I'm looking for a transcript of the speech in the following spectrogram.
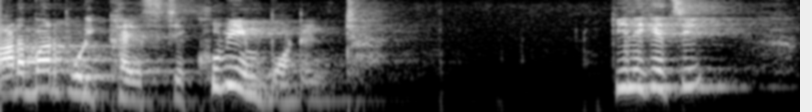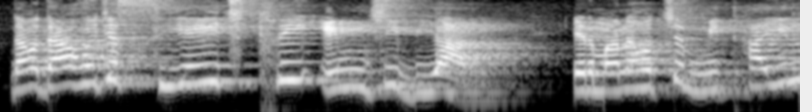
বারবার পরীক্ষায় এসছে। খুবই ইম্পর্টেন্ট কি লিখেছি? দেখো, দেওয়া হয়েছে সিএইচ থ্রি এর মানে হচ্ছে মিথাইল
